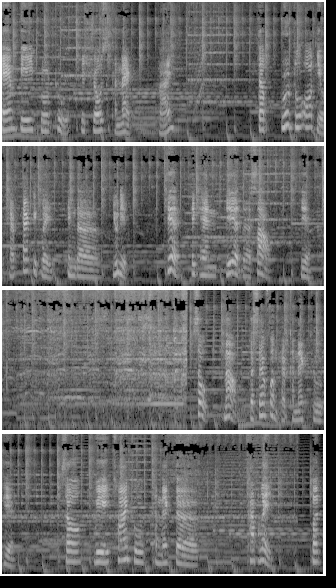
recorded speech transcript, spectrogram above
MB Bluetooth, it shows connect, right? The Bluetooth audio have activated in the unit. Here, it can hear the sound here. So now the cell phone have connect to here. So we try to connect the CarPlay, but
